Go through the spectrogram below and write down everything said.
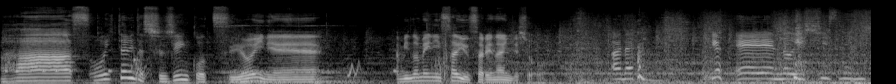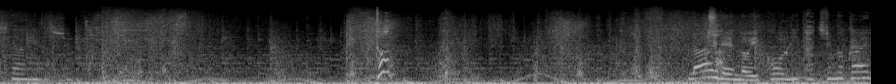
あーそういった意味では主人公強いね。髪の目に左右されないんでしょあなたに永遠の礎にしてあげましょうライデンの意向に立ち向かえる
